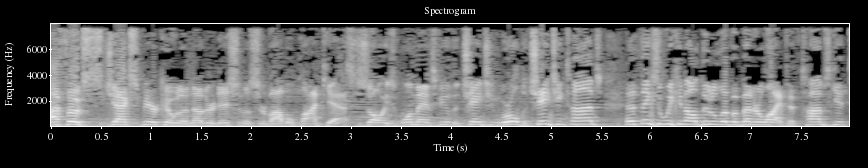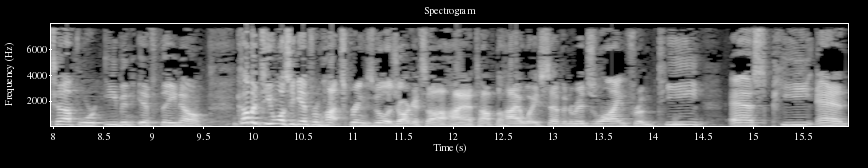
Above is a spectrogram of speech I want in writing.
Hi, folks. Jack Spirko with another edition of the Survival Podcast. As always, one man's view of the changing world, the changing times, and the things that we can all do to live a better life if times get tough or even if they don't. Coming to you once again from Hot Springs Village, Arkansas, high atop the Highway 7 Ridge Line from TSPN,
